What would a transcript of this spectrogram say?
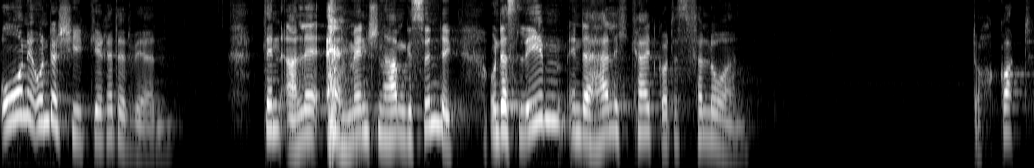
ohne Unterschied gerettet werden. Denn alle Menschen haben gesündigt und das Leben in der Herrlichkeit Gottes verloren. Doch Gott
